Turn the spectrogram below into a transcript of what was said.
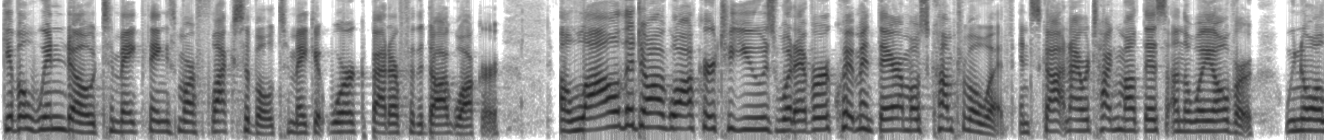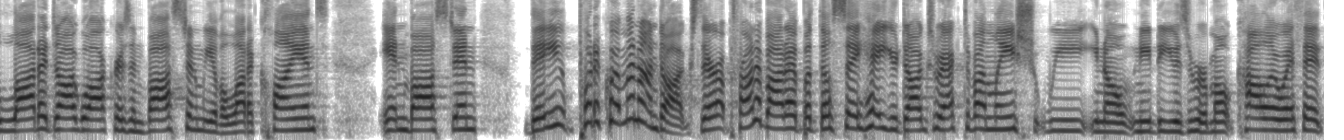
Give a window to make things more flexible, to make it work better for the dog walker. Allow the dog walker to use whatever equipment they're most comfortable with. And Scott and I were talking about this on the way over. We know a lot of dog walkers in Boston. We have a lot of clients in Boston. They put equipment on dogs. They're upfront about it, but they'll say, "Hey, your dog's reactive on leash. We, you know, need to use a remote collar with it.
